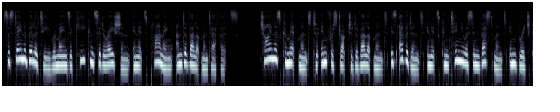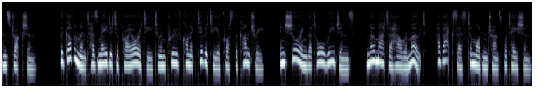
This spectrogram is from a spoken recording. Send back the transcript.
sustainability remains a key consideration in its planning and development efforts. China's commitment to infrastructure development is evident in its continuous investment in bridge construction. The government has made it a priority to improve connectivity across the country, ensuring that all regions, no matter how remote, have access to modern transportation.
